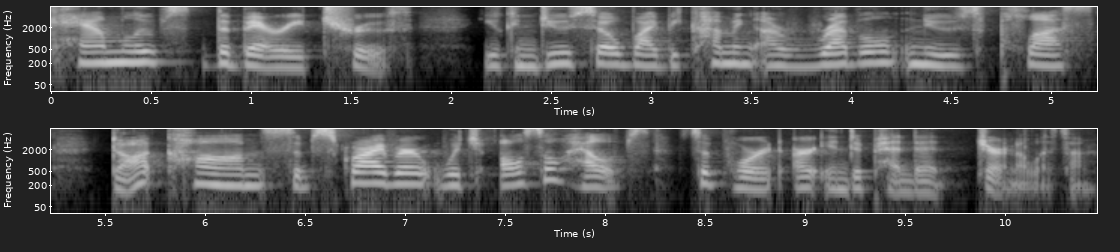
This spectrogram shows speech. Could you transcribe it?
Kamloops The Buried Truth. You can do so by becoming a rebel news rebelnewsplus.com subscriber, which also helps support our independent journalism.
